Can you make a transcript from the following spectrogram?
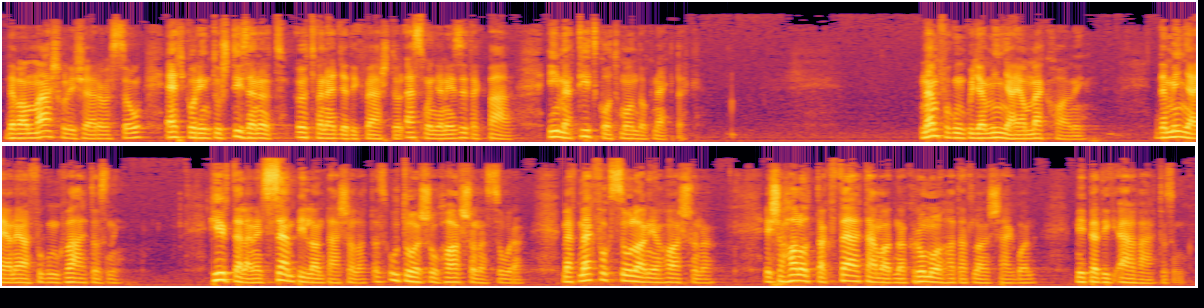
De van máshol is erről szó. 1 Korintus 15, 51. verstől. Ezt mondja, nézzétek, Pál. Íme titkot mondok nektek. Nem fogunk ugyan minnyáján meghalni, de minnyáján el fogunk változni. Hirtelen egy szempillantás alatt az utolsó harsona szóra. Mert meg fog szólalni a harsona, és a halottak feltámadnak romolhatatlanságban, mi pedig elváltozunk.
